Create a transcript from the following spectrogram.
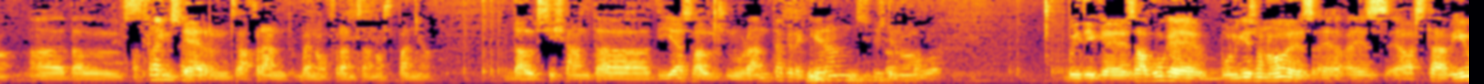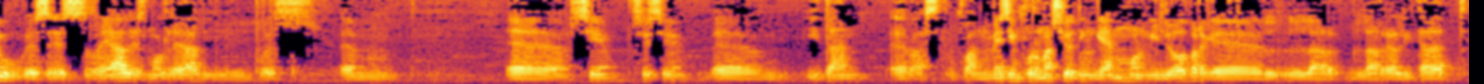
eh, dels A interns a França, bueno, França, no Espanya, dels 60 dies als 90 crec que eren, sí, si no, Vull dir que és algo que, vulguis o no, és, és, està viu, és, és real, és molt real i pues, em, eh, sí, sí, sí eh, i tant. Eh, quan més informació tinguem molt millor perquè la, la realitat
